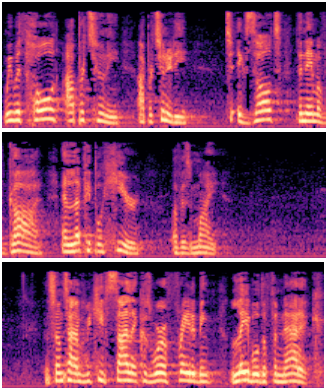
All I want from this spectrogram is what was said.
we withhold opportunity, opportunity to exalt the name of God and let people hear of his might. And sometimes we keep silent because we're afraid of being labeled a fanatic.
